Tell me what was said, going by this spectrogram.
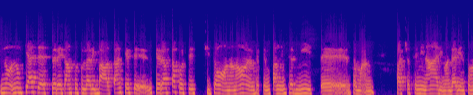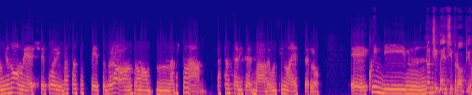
no, non piace essere tanto sulla ribalta, anche se, se in realtà forse ci sono, no? perché mi fanno interviste, insomma faccio seminari, magari insomma il mio nome esce fuori abbastanza spesso, però sono una persona abbastanza riservata, continuo a esserlo. E quindi... Non ci pensi proprio?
